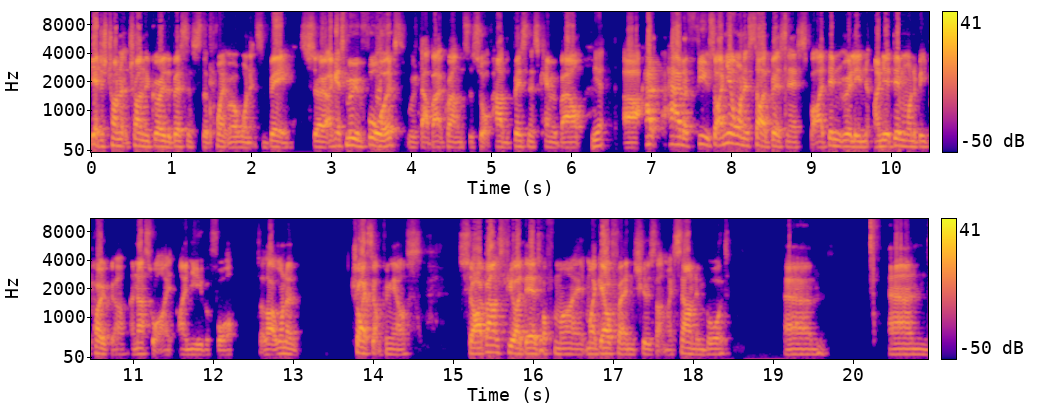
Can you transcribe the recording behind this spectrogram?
yeah, just trying to trying to grow the business to the point where I want it to be. So I guess moving forward with that background to sort of how the business came about. Yeah. Uh, had had a few. So I knew I wanted to start a business, but I didn't really. I knew didn't want to be poker, and that's what I, I knew before. So I want to try something else. So I bounced a few ideas off my my girlfriend. She was like my sounding board. Um, and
